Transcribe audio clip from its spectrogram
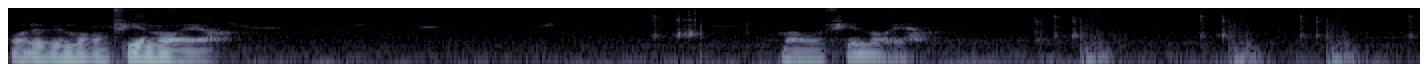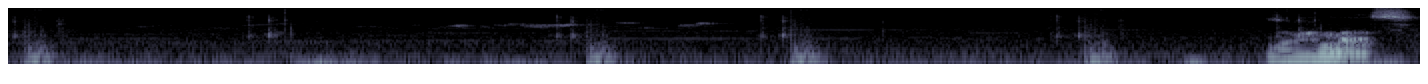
Oder wir machen vier neue. Machen wir vier neue. Es.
